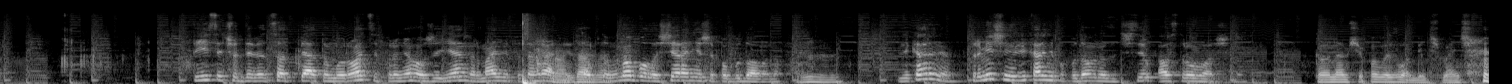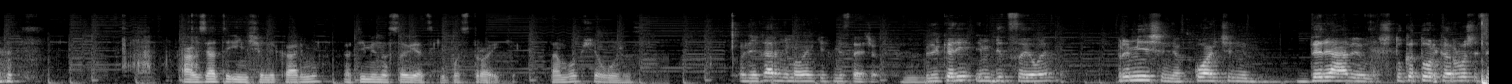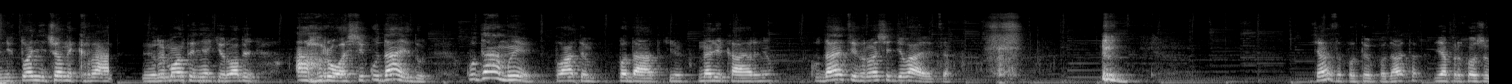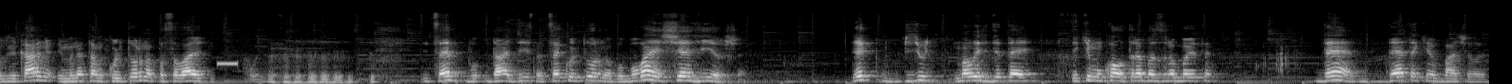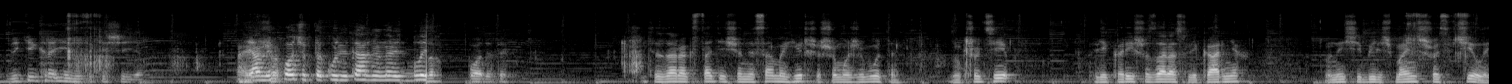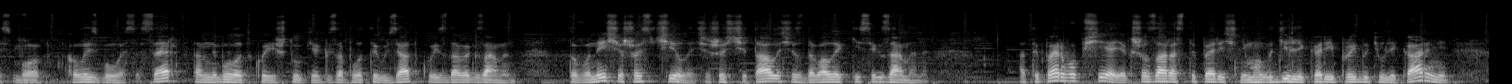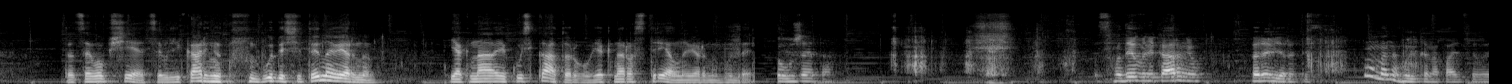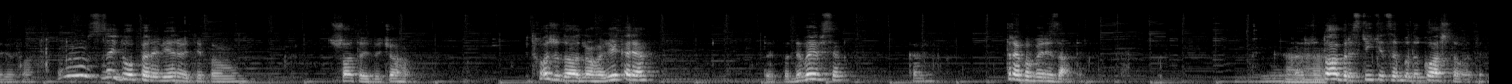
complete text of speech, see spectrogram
В 1905 році про нього вже є нормальні фотографії. А, да, тобто да. воно було ще раніше побудовано. Мгм. Лікарня? Приміщення лікарні побудовано за часів Австро-Угорщини. То нам ще повезло більш-менш. А взяти інші лікарні, от іменно совєтські постройки. Там взагалі ужас. Лікарні маленьких містечок. Лікарі імбіцили, приміщення кончені, диряві, штукатурка рушиться, ніхто нічого не краде, ремонти ніякі роблять. А гроші куди йдуть? Куди ми платимо податки на лікарню? Куди ці гроші діваються? Я заплатив податок, я приходжу в лікарню і мене там культурно посилають нахуй. І це, да, дійсно, це культурно, бо буває ще гірше. Як б'ють малих дітей, яким укол треба зробити. Де? Де таке бачили? В якій країні таке ще є? А Я якщо- не хочу в таку лікарню навіть близько ходити. Це зараз, кстати, ще не саме гірше, що може бути. Якщо ці лікарі, що зараз в лікарнях, вони ще більш-менш щось вчились, бо колись був СССР, там не було такої штуки, як заплатив взятку і здав екзамен. То вони ще щось вчили, ще щось читали, ще здавали якісь екзамени. А тепер взагалі, якщо зараз теперішні молоді лікарі прийдуть у лікарні, то це взагалі, це в лікарню будеш іти, напевно, як на якусь каторгу, як на розстріл, напевно, буде. Вже так. Сходив в лікарню перевіритись. Ну, у мене гулька на пальці вирізла. Ну, зайду, перевірю, типу, що то й до чого. Підходжу до одного лікаря, той подивився, Каже, треба вирізати. Я Кажу, добре, скільки це буде коштувати?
